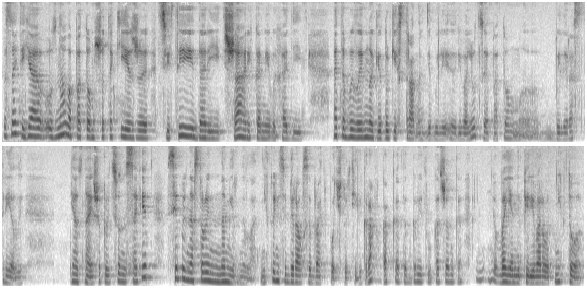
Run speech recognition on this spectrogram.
Вы знаете, я узнала потом, что такие же цветы дарить, шариками выходить. Это было и в многих других странах, где были революции, а потом э, были расстрелы. я знаю, что Коалиционный совет, все были настроены на мирный лад. Никто не собирался брать почту, телеграф, как этот говорит Лукашенко, военный переворот. Никто.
